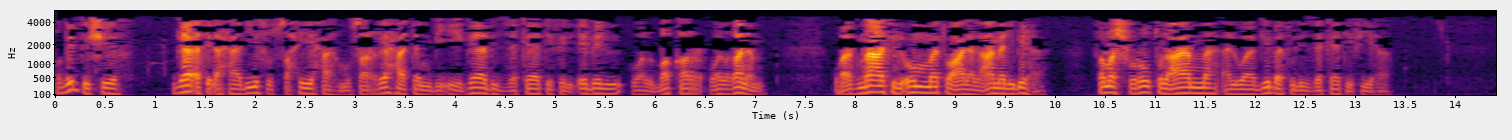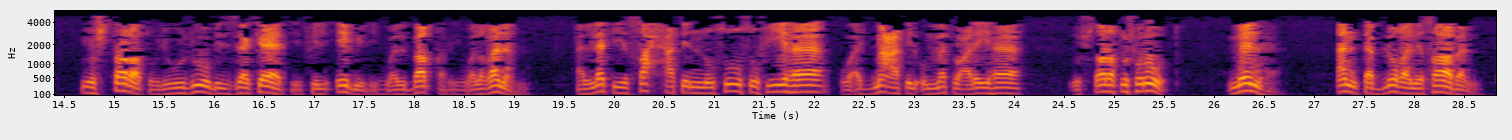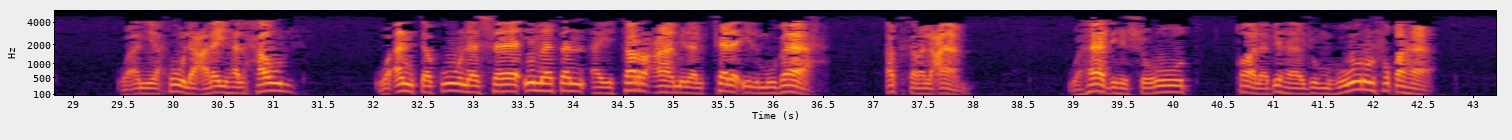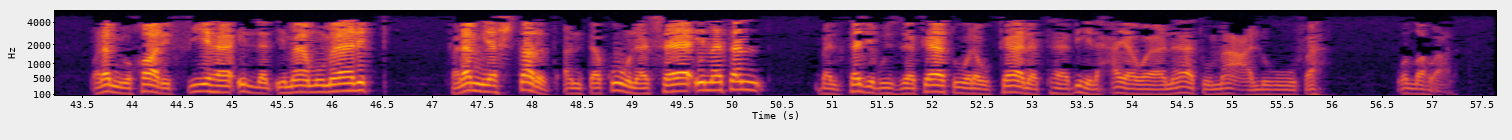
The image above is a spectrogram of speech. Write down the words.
فضيلة الشيخ جاءت الأحاديث الصحيحة مصرحة بإيجاب الزكاة في الإبل والبقر والغنم وأجمعت الأمة على العمل بها فما الشروط العامة الواجبة للزكاة فيها. يشترط لوجوب الزكاة في الإبل والبقر والغنم التي صحت النصوص فيها وأجمعت الأمة عليها يشترط شروط منها أن تبلغ نصابا وأن يحول عليها الحول وأن تكون سائمة أي ترعى من الكلأ المباح أكثر العام. وهذه الشروط قال بها جمهور الفقهاء ولم يخالف فيها إلا الإمام مالك فلم يشترط أن تكون سائمة بل تجب الزكاة ولو كانت هذه الحيوانات معلوفة. والله أعلم.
